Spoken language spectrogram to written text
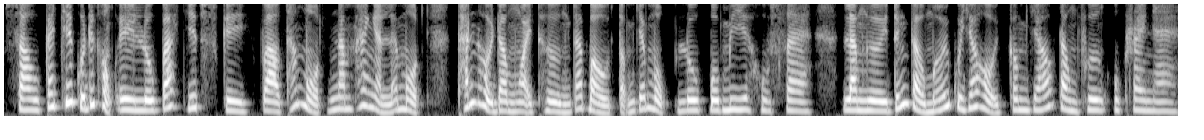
Sau cái chết của Đức Hồng Y Lubachevsky vào tháng 1 năm 2001, Thánh Hội đồng Ngoại thường đã bầu Tổng giám mục Lubomir Husa làm người đứng đầu mới của Giáo hội Công giáo Đông phương Ukraine.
